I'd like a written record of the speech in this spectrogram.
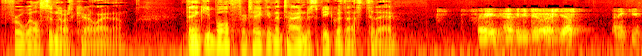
for Wilson, North Carolina. Thank you both for taking the time to speak with us today. Great, happy to do it. Yep, thank you.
